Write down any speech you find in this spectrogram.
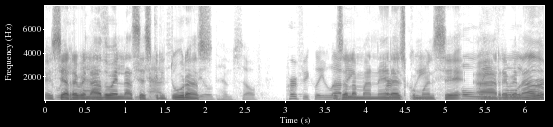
Él se ha revelado en las Escrituras. Esa es la manera, es como Él se ha revelado.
